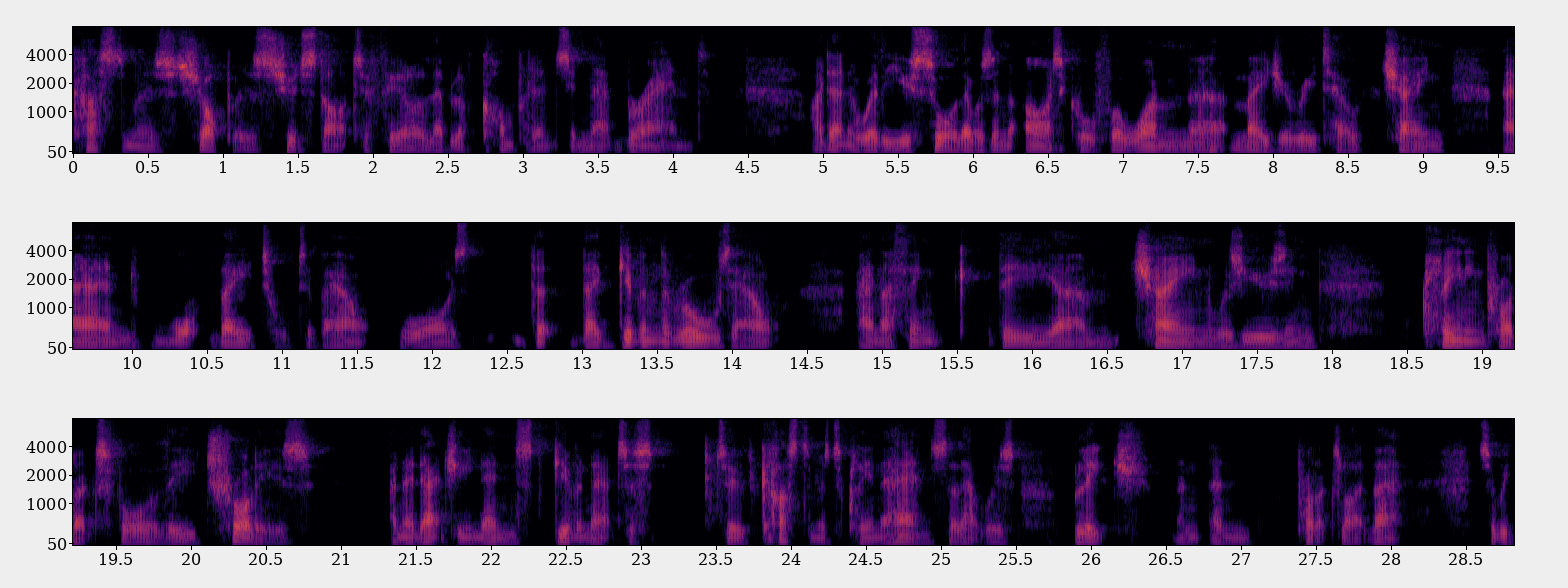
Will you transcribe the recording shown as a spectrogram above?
customers, shoppers should start to feel a level of confidence in that brand. I don't know whether you saw there was an article for one uh, major retail chain, and what they talked about was that they'd given the rules out, and I think the um, chain was using cleaning products for the trolleys, and they'd actually then given that to to customers to clean their hands. So that was bleach and, and products like that. So we've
